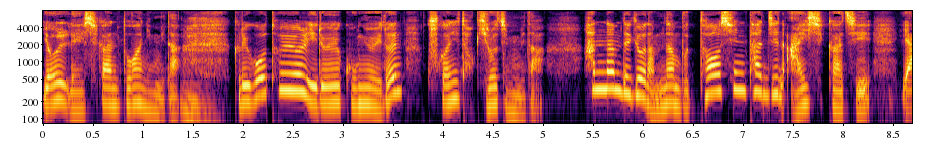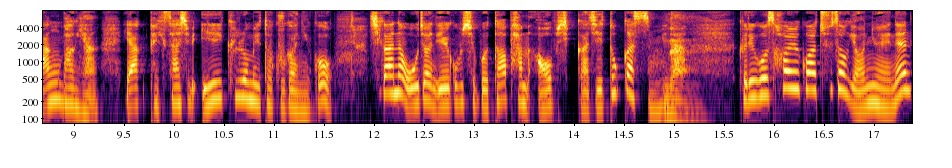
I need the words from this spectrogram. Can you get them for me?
14시간 동안입니다. 음. 그리고 토요일, 일요일, 공휴일은 구간이 더 길어집니다. 한남대교 남단부터 신탄진 IC까지 양방향 약 141km 구간이고 시간은 오전 7시부터 밤 9시까지 똑같습니다. 네. 그리고 설과 추석 연휴에는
